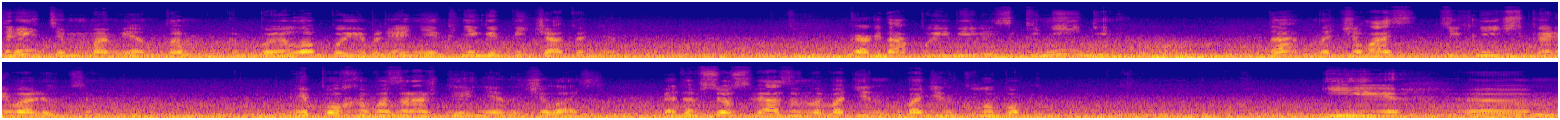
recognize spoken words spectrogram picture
Третьим моментом было появление книгопечатания. Когда появились книги, да, началась техническая революция. Эпоха Возрождения началась. Это все связано в один, в один клубок. И, эм,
